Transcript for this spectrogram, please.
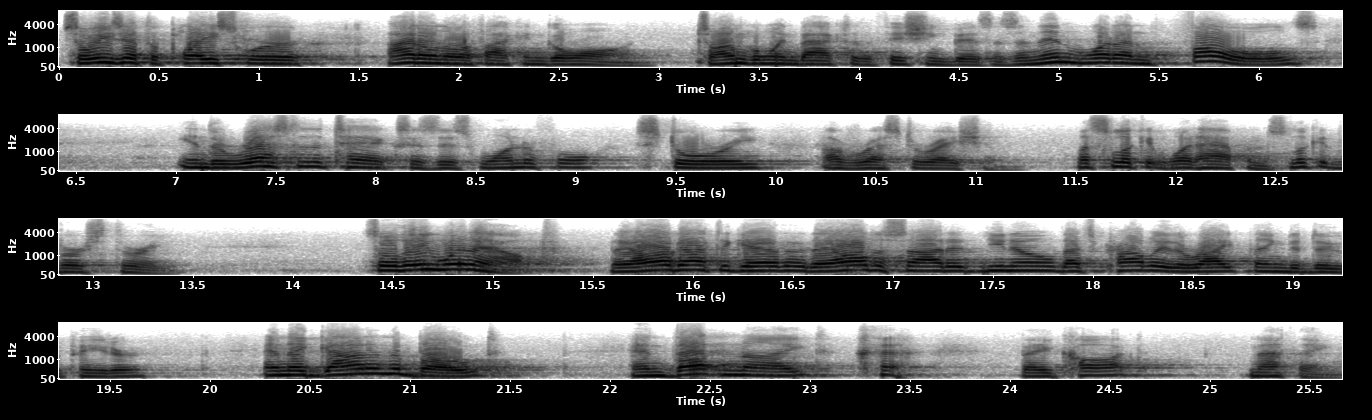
So he's at the place where I don't know if I can go on. So I'm going back to the fishing business. And then what unfolds in the rest of the text is this wonderful story of restoration. Let's look at what happens. Look at verse 3. So they went out. They all got together. They all decided, you know, that's probably the right thing to do, Peter. And they got in the boat, and that night they caught nothing.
